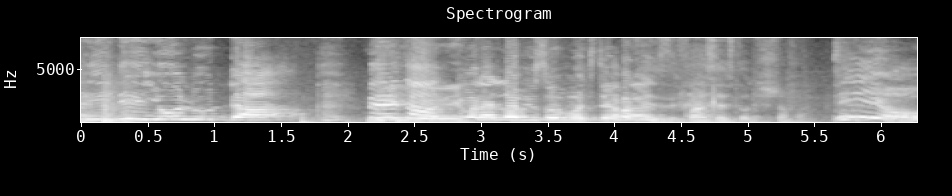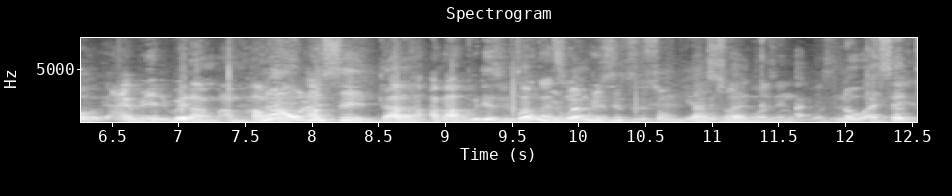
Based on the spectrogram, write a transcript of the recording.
kaderini yolunda. Wait, Oh wait, wait. God, I love you so much. Fiber Damn, is the fastest Turkish rapper. Damn. I mean, when I'm I'm happy. Not only I'm, say I'm, that. I'm happy with this result. when we, said when we that. listened to the song, yeah, I That was song like, wasn't- wasn't- no, I said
